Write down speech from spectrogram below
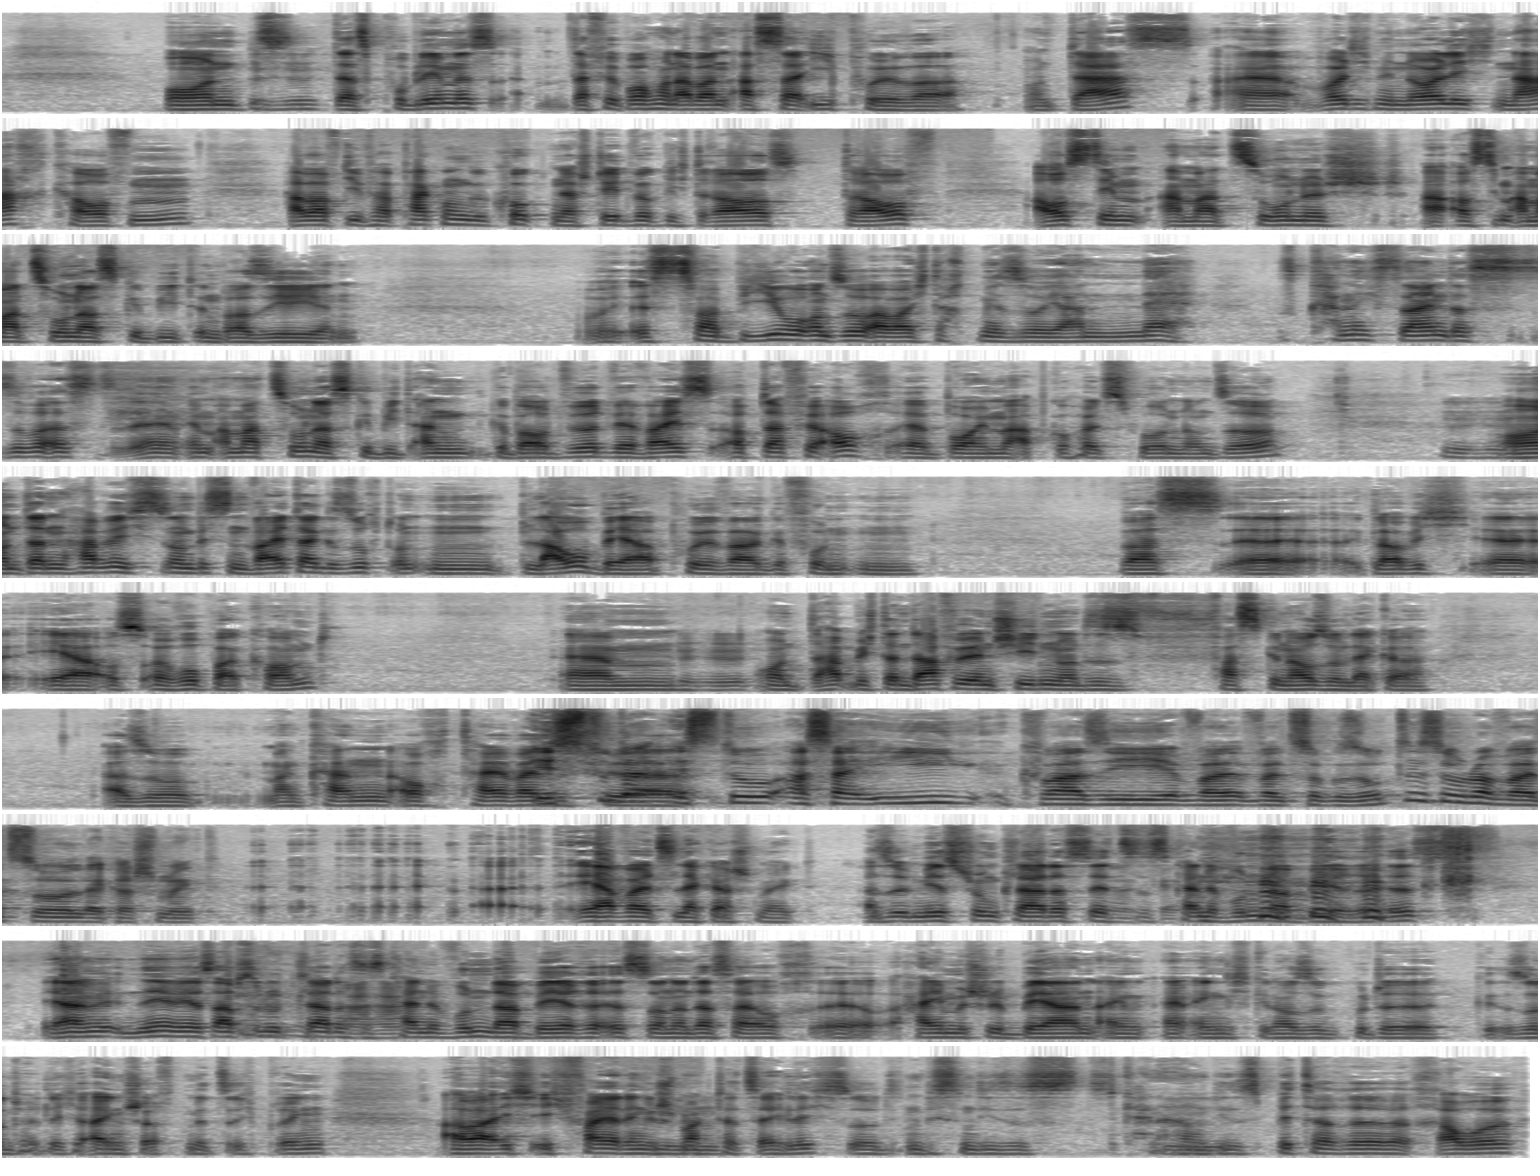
Und Mhm. das Problem ist, dafür braucht man aber ein Acai-Pulver. Und das äh, wollte ich mir neulich nachkaufen, habe auf die Verpackung geguckt und da steht wirklich draus, drauf, aus dem, Amazonisch, äh, aus dem Amazonasgebiet in Brasilien. Ist zwar Bio und so, aber ich dachte mir so, ja, ne, es kann nicht sein, dass sowas äh, im Amazonasgebiet angebaut wird. Wer weiß, ob dafür auch äh, Bäume abgeholzt wurden und so. Und dann habe ich so ein bisschen weitergesucht und ein Blaubeerpulver gefunden, was, äh, glaube ich, äh, eher aus Europa kommt. Ähm, Und habe mich dann dafür entschieden und es ist fast genauso lecker. Also man kann auch teilweise Isst du, für da, isst du Acai quasi, weil es so gesund ist oder weil es so lecker schmeckt? eher, weil es lecker schmeckt. Also mir ist schon klar, dass jetzt das Okay. keine Wunderbeere ist. Ja, nee, mir ist absolut klar, dass es keine Wunderbeere ist, sondern dass auch äh, heimische Beeren eigentlich genauso gute gesundheitliche Eigenschaften mit sich bringen. Aber ich, ich feiere den Mhm. Geschmack tatsächlich, so ein bisschen dieses, keine Ahnung, dieses bittere, raue.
